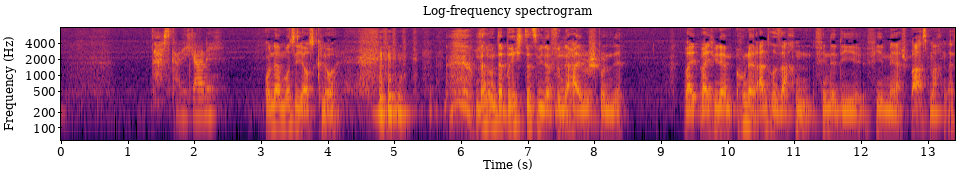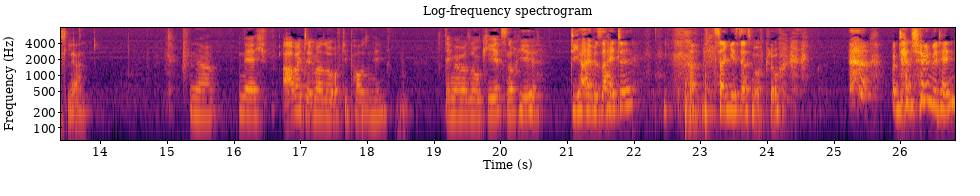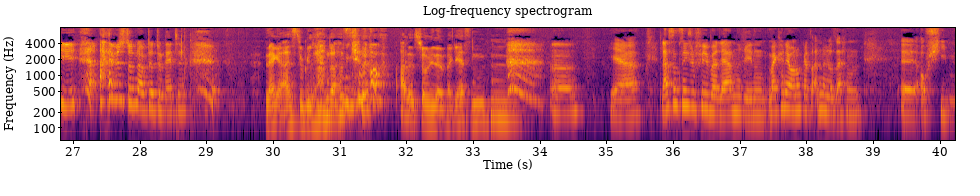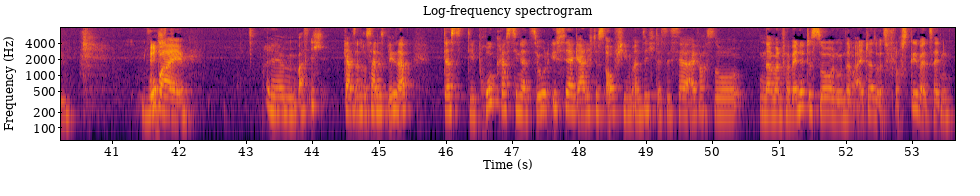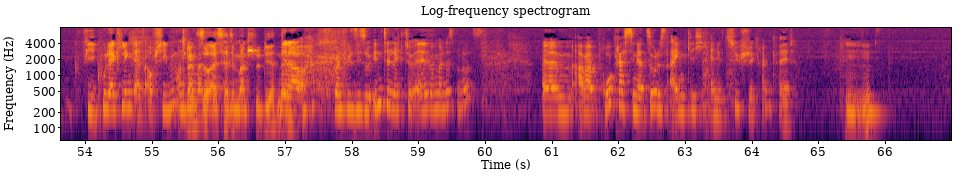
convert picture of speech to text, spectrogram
Das kann ich gar nicht. und dann muss ich aufs Klo. und dann unterbricht das wieder für eine halbe Stunde. Weil, weil ich wieder 100 andere Sachen finde, die viel mehr Spaß machen als Lernen. Ja, nee, ich arbeite immer so auf die Pausen hin. Ich denke mir immer so, okay, jetzt noch hier die halbe Seite. Dann gehst du erstmal auf Klo. Und dann schön mit Handy, halbe Stunde auf der Toilette. Länger als du gelernt hast. Genau. Alles schon wieder vergessen. Äh, Ja, lass uns nicht so viel über Lernen reden. Man kann ja auch noch ganz andere Sachen äh, aufschieben. Wobei, ähm, was ich ganz interessantes gelesen habe, dass die Prokrastination ist ja gar nicht das Aufschieben an sich. Das ist ja einfach so na, man verwendet es so in unserem Alter so als Floskel, weil es halt viel cooler klingt als Aufschieben. Und Klingt man, so, als hätte man studiert, ne? Genau, man fühlt sich so intellektuell, wenn man das benutzt. Ähm, aber Prokrastination ist eigentlich eine psychische Krankheit. Mhm.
